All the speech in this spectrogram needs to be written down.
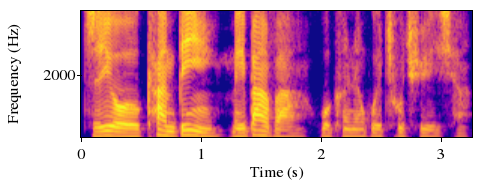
只有看病没办法，我可能会出去一下。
